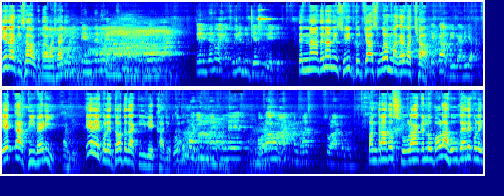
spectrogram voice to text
ਇਹਦਾ ਕੀ ਹਿਸਾਬ ਕਿਤਾਬ ਆ ਸ਼ਾਹ ਜੀ? ਤਿੰਨ ਦਿਨ ਹੋਏ ਨੇ। ਤਿੰਨ ਦਿਨ ਹੋਏ ਨੇ, ਸੂਈ ਨੂੰ, ਦੂਜੇ ਸੂਏ ਦੇ ਤਿੰਨਾਂ ਦਿਨਾਂ ਦੀ ਸੂਈ ਦੂਜਾ ਸੂਆ ਮਗਰ ਬੱਛਾ ਇਹ ਘਰ ਦੀ ਵੈੜੀ ਆ। ਇਹ ਘਰ ਦੀ ਵਹਿੜੀ ਹਾਂਜੀ। ਇਹਦੇ ਕੋਲੇ ਦੁੱਧ ਦਾ ਕੀ ਲੇਖਾ ਜੋਖਾ? ਦੁੱਧ ਭਾਜੀ ਹੁਣ ਵੇਲੇ ਬੋਲਾ ਹੋਣਾ 15 16 ਕਿਲੋ। 15 ਤੋਂ 16 ਕਿਲੋ ਬੌਲਾ ਹੋਊਗਾ ਇਹਦੇ ਕੋਲੇ।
